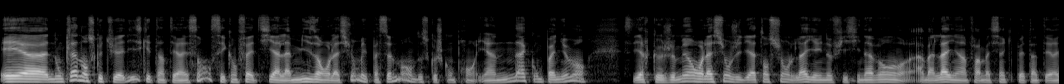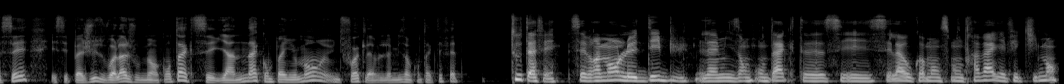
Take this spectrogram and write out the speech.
Et euh, donc là, dans ce que tu as dit, ce qui est intéressant, c'est qu'en fait, il y a la mise en relation, mais pas seulement, de ce que je comprends. Il y a un accompagnement. C'est-à-dire que je mets en relation, je dis attention, là, il y a une officine à vendre. Ah bah là, il y a un pharmacien qui peut être intéressé. Et c'est pas juste, voilà, je vous mets en contact. C'est il y a un accompagnement une fois que la mise en contact est faite. Tout à fait. C'est vraiment le début. La mise en contact, euh, c'est là où commence mon travail, effectivement.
